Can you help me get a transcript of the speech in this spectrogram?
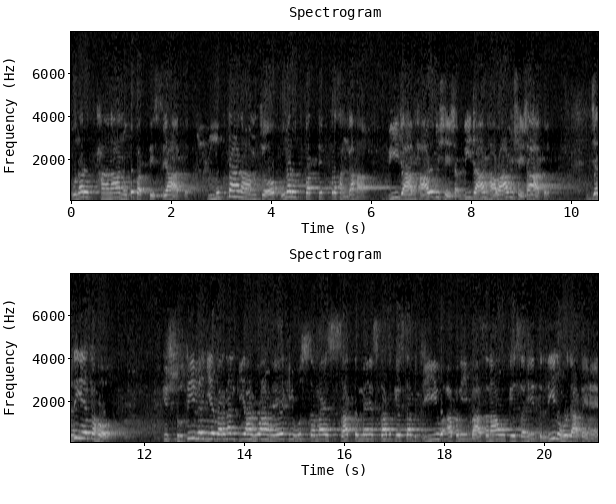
पुनरुत्थानुपत्ति सैत मुक्ता नाम च पुनरुत्पत्ति प्रसंग बीजाभाव विशेष बीजाभावा विशेषात यदि ये कहो कि श्रुति में ये वर्णन किया हुआ है कि उस समय सत्य में सब के सब जीव अपनी वासनाओं के सहित लीन हो जाते हैं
